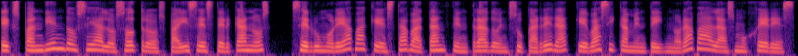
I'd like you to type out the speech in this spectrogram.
Expandiéndose a los otros países cercanos, se rumoreaba que estaba tan centrado en su carrera que básicamente ignoraba a las mujeres,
